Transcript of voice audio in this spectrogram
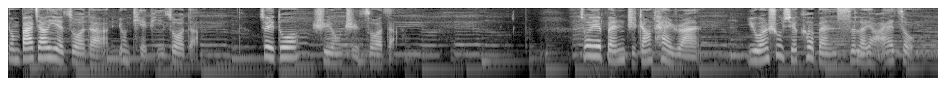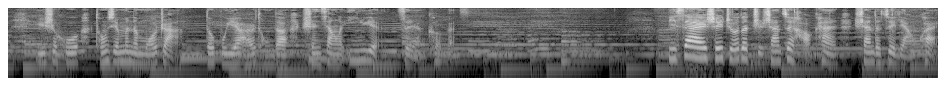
用芭蕉叶做的，用铁皮做的，最多是用纸做的。作业本纸张太软。语文、数学课本撕了要挨揍，于是乎，同学们的魔爪都不约而同地伸向了音乐、自然课本。比赛谁折的纸扇最好看，扇得最凉快，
